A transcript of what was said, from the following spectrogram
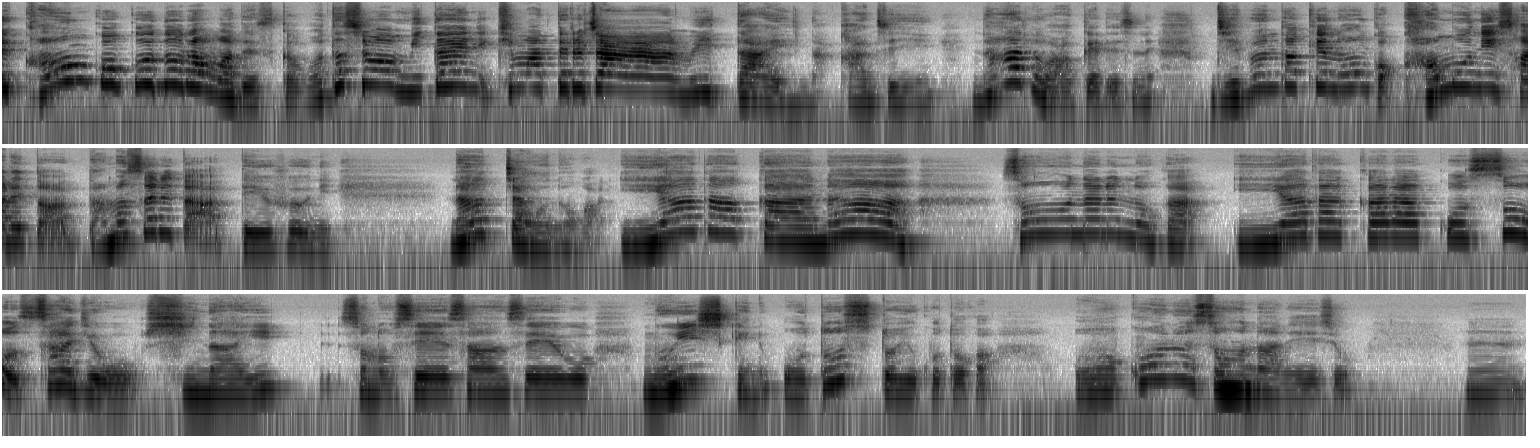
え韓国ドラマですか？私は見たいに決まってるじゃんみたいな感じになるわけですね。自分だけなんかカモにされた騙されたっていう風になっちゃうのが嫌だからそうなるのが嫌だからこそ作業しないその生産性を無意識に落とすということが起こるそうなんですよ。うん、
